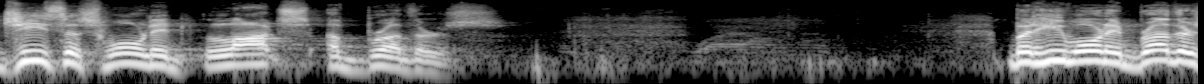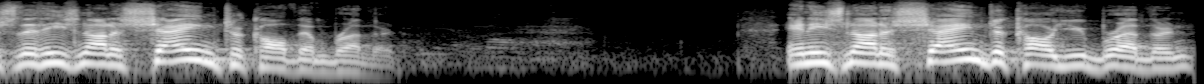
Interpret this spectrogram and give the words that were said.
Jesus wanted lots of brothers. But he wanted brothers that he's not ashamed to call them brethren. And he's not ashamed to call you brethren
